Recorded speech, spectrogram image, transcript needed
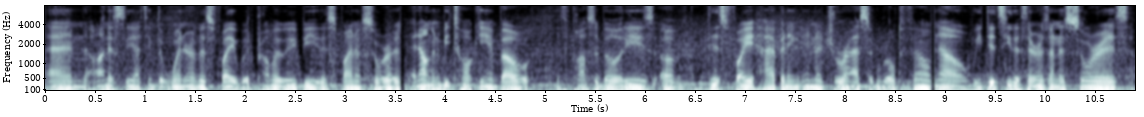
And honestly, I think the winner of this fight would probably be the Spinosaurus. And I'm going to be talking about the possibilities of this fight happening in a Jurassic World film. Now, we did see the Therizinosaurus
